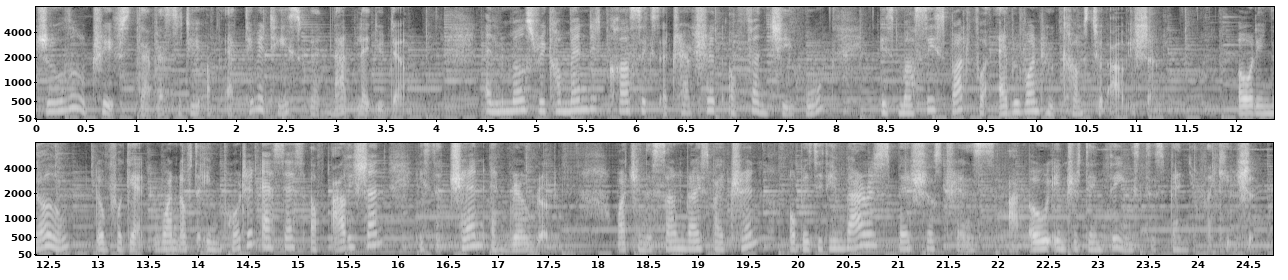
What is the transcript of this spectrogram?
Zhulu trip's diversity of activities will not let you down. And the most recommended classics attraction of Fenqi Hu is must-see spot for everyone who comes to Alishan. All in all, don't forget one of the important assets of Alishan is the train and railroad. Watching the sunrise by train or visiting various special trains are all interesting things to spend your vacation.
